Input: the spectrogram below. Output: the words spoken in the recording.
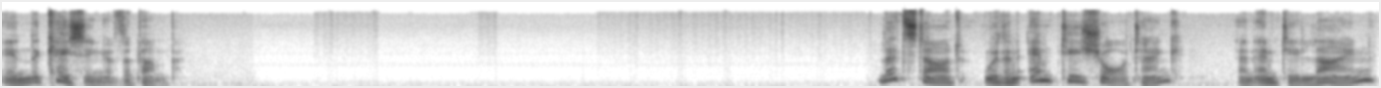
in the casing of the pump. Let's start with an empty shore tank an empty line,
